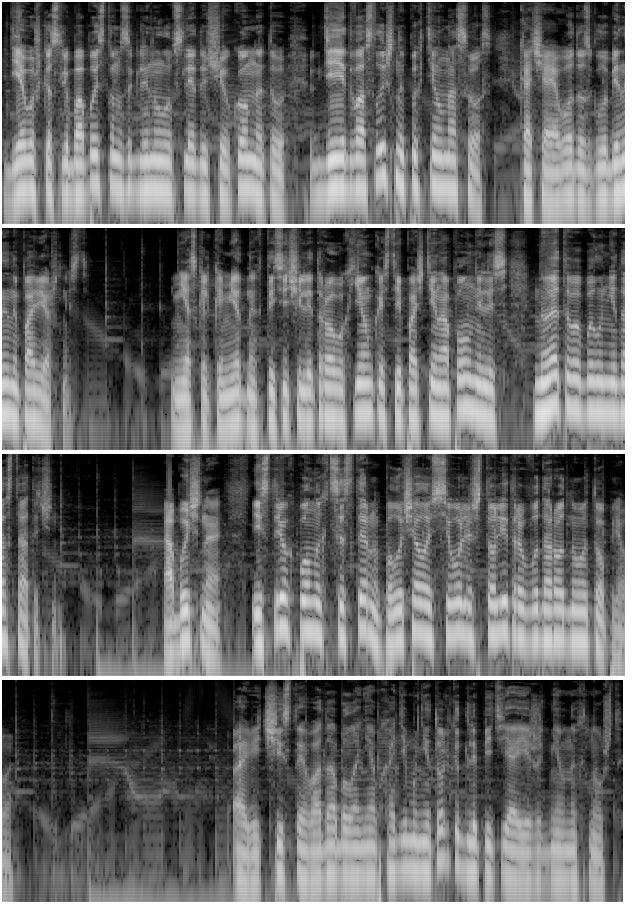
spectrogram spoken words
Девушка с любопытством заглянула в следующую комнату, где едва слышно пыхтел насос, качая воду с глубины на поверхность. Несколько медных тысячелитровых емкостей почти наполнились, но этого было недостаточно. Обычно из трех полных цистерн получалось всего лишь 100 литров водородного топлива. А ведь чистая вода была необходима не только для питья и ежедневных нужд,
